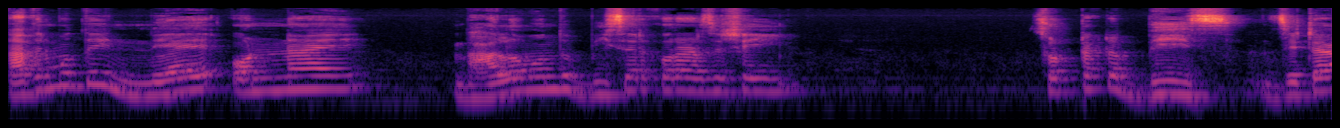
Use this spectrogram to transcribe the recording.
তাদের মধ্যে এই ন্যায়, অন্যায়, ভালো মন্দ বিচার করার যে সেই ছোট্ট একটা বীজ, যেটা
